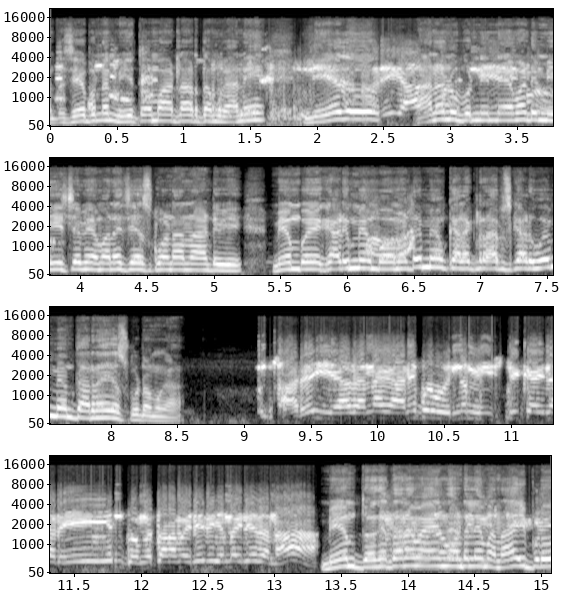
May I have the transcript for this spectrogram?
ఎంతసేపు ఉన్నా మీతో మాట్లాడతాం కానీ లేదు. అన్న నువ్వు నిన్నేమంటే మీ ఇష్టం ఏమైనా చేసుకోండి అన్నటివి మేము పోయే కాడికి మేము పోమంటే మేము కలెక్టర్ ఆఫీస్ కాడికి పోయి మేము ధర్నా చేసుకుంటాం సరే ఏదన్నా కానీ ఇప్పుడు ఉన్న మిస్టేక్ అయినాడు ఏం దొంగతనం అయితే ఏమైలేదన్నా మేము దొంగతనం అయిందంటలేమన్నా ఇప్పుడు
